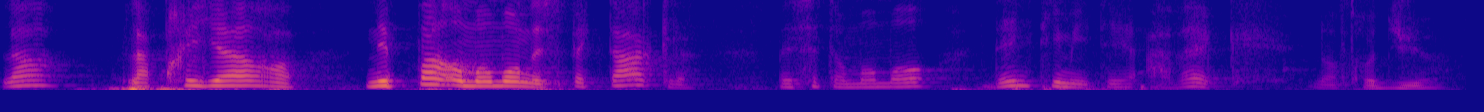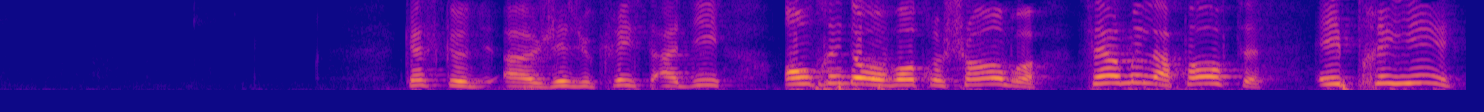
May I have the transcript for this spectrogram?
Là, la prière n'est pas un moment de spectacle, mais c'est un moment d'intimité avec notre Dieu. Qu'est-ce que euh, Jésus-Christ a dit? Entrez dans votre chambre, fermez la porte et priez.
